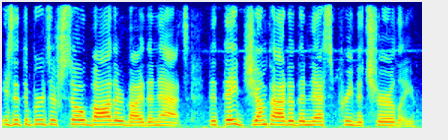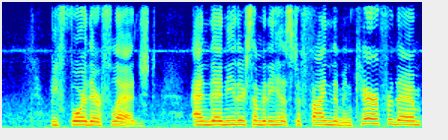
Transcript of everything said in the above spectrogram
is that the birds are so bothered by the gnats that they jump out of the nest prematurely before they're fledged. And then either somebody has to find them and care for them,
